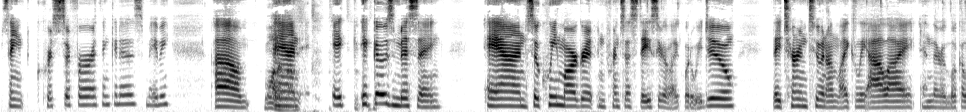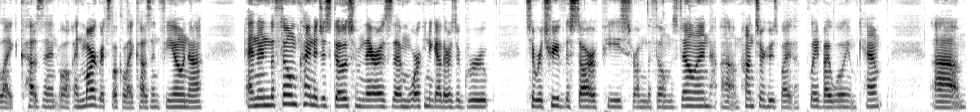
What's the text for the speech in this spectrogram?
Saint Christopher, I think it is, maybe. Um, and it it goes missing, and so Queen Margaret and Princess Stacy are like, "What do we do?" They turn to an unlikely ally and their look-alike cousin, well, and Margaret's look-alike cousin Fiona, and then the film kind of just goes from there as them working together as a group to retrieve the Star of Peace from the film's villain, um, Hunter, who's by, played by William Kemp. Um,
